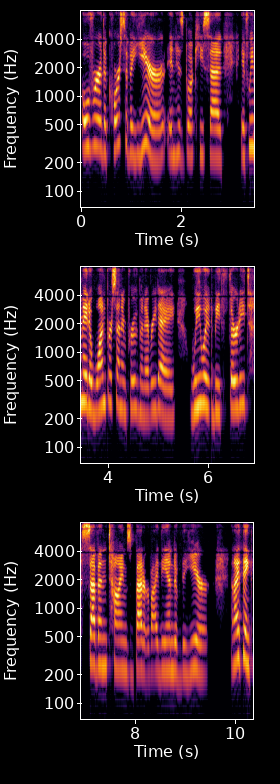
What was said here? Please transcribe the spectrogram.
over the course of a year in his book he said if we made a 1% improvement every day we would be 37 times better by the end of the year. And i think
